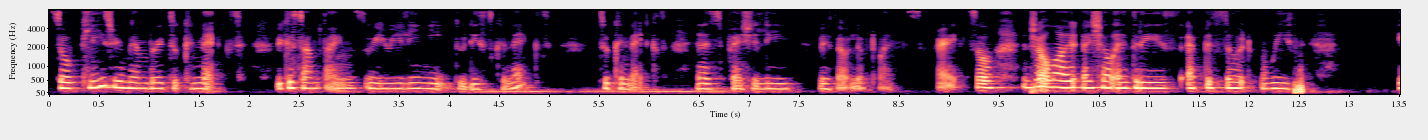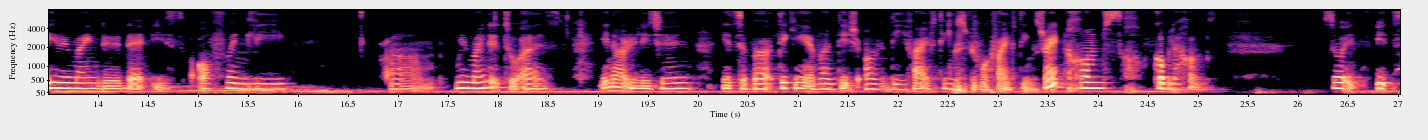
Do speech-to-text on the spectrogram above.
So, please remember to connect because sometimes we really need to disconnect to connect, and especially with our loved ones. All right, so inshallah, I shall end this episode with a reminder that is oftenly um, reminded to us. In our religion it's about taking advantage of the five things before five things right? Khams qabla khams. So it, it's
